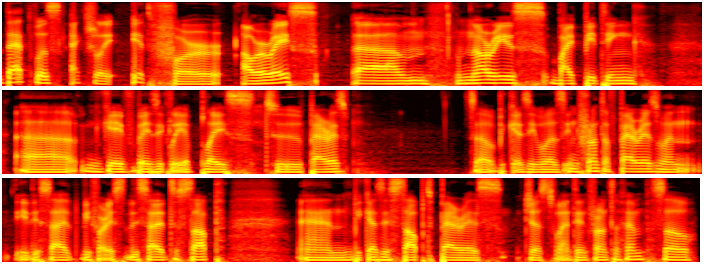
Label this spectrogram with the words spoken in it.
that was actually it for our race. Um, Norris, by pitting, uh, gave basically a place to Perez. So because he was in front of Perez when he decided before he decided to stop, and because he stopped, Perez just went in front of him. So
